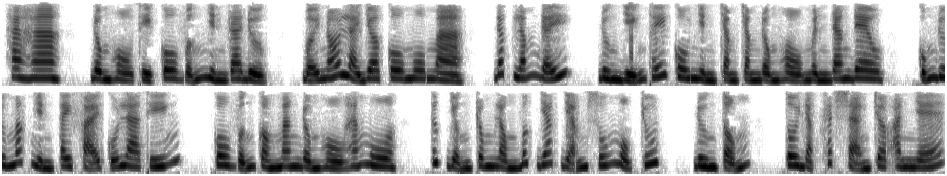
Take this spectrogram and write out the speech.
ha ha, đồng hồ thì cô vẫn nhìn ra được, bởi nó là do cô mua mà, đắt lắm đấy, đường diễn thấy cô nhìn chầm chầm đồng hồ mình đang đeo, cũng đưa mắt nhìn tay phải của La Thiến cô vẫn còn mang đồng hồ hắn mua, tức giận trong lòng bất giác giảm xuống một chút, đường tổng, tôi đặt khách sạn cho anh nhé,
